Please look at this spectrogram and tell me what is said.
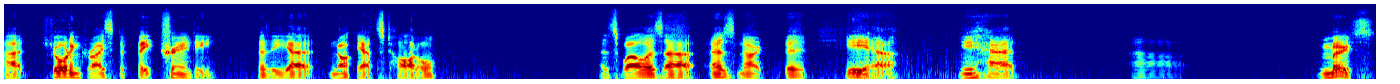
uh, Jordynne Grace defeat Trinity for the uh, Knockouts title, as well as uh, as noted here, you had Moose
